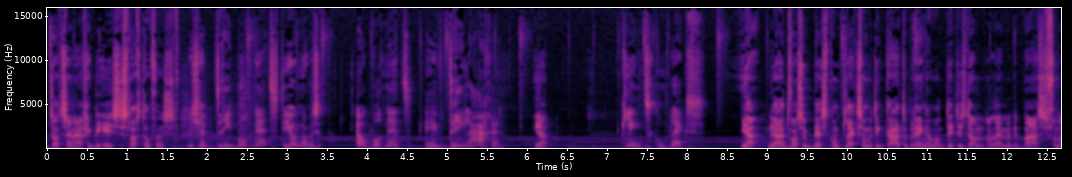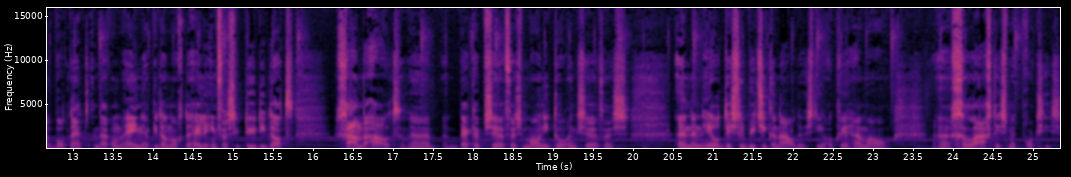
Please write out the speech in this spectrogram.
dat zijn eigenlijk de eerste slachtoffers. Dus je hebt drie botnets die ook nog eens... Elk botnet heeft drie lagen. Ja. Klinkt complex. Ja, ja, het was ook best complex om het in kaart te brengen. Want dit is dan alleen maar de basis van het botnet. En daaromheen heb je dan nog de hele infrastructuur die dat gaande houdt. Uh, backup servers, monitoring servers en een heel distributiekanaal dus, die ook weer helemaal uh, gelaagd is met proxies.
